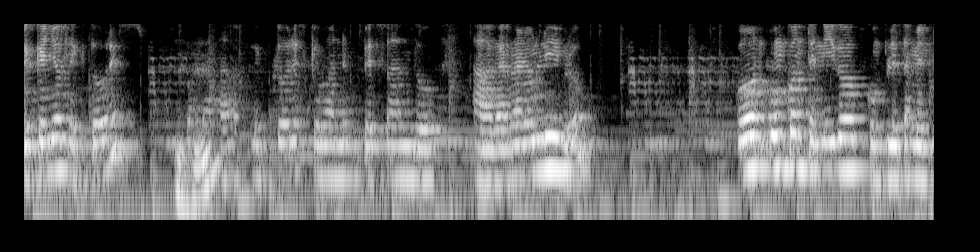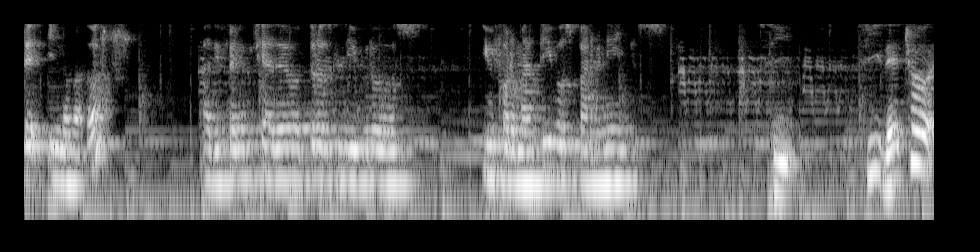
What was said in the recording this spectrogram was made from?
pequeños lectores, para lectores que van empezando a agarrar un libro con un contenido completamente innovador a diferencia de otros libros informativos para niños. Sí, sí, de hecho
